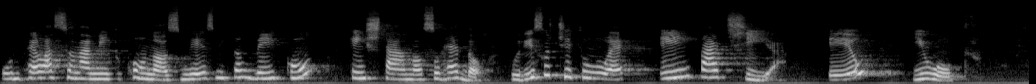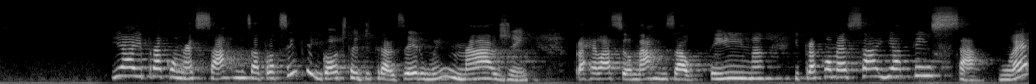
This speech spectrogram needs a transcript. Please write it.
o relacionamento com nós mesmos e também com quem está ao nosso redor. Por isso o título é Empatia. Eu e o outro. E aí, para começarmos, a Pro sempre gosta de trazer uma imagem para relacionarmos ao tema e para começar aí a pensar, não é?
